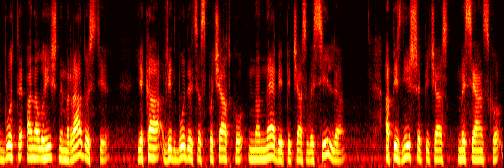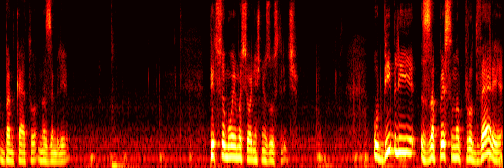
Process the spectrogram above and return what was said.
бути аналогічним радості, яка відбудеться спочатку на небі під час весілля, а пізніше під час месіанського банкету на землі. Підсумуємо сьогоднішню зустріч. У Біблії записано про двері,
